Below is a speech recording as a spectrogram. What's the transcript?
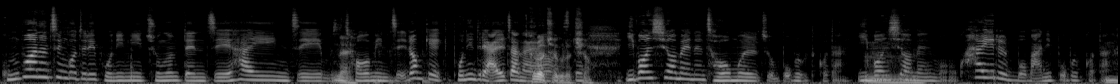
공부하는 친구들이 본인이 중음 때인지 하이인지 무슨 네. 저음인지 이런 게 본인들이 알잖아요. 그렇죠, 그렇죠. 이번 시험에는 저음을 좀 뽑을 거다. 이번 음. 시험에는 뭐 하이를 뭐 많이 뽑을 거다. 음.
